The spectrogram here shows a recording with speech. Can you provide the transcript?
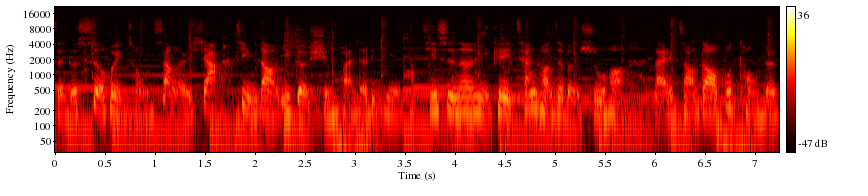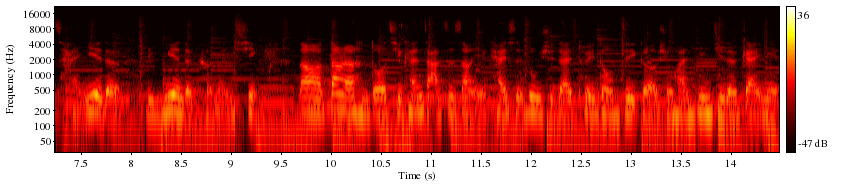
整个社会从上而下进到一个循环的里面哈。其实呢，你可以参考这本书哈，来找到不同的产业的里面的可能性。那当然，很多期刊杂志上也开始陆续在推动这个循环经济的概念。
